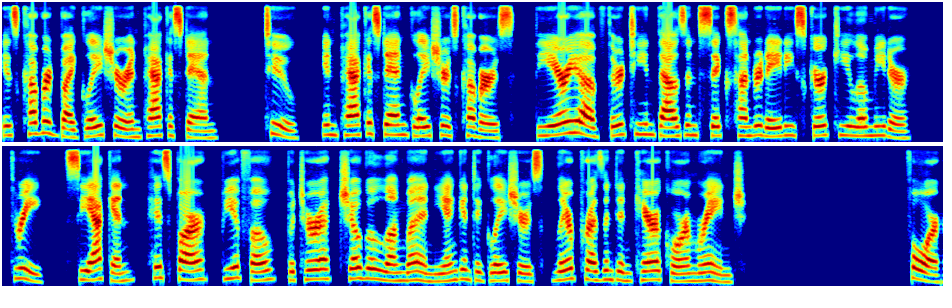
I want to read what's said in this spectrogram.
is covered by glacier in Pakistan. 2. In Pakistan glaciers covers the area of 13,680 square kilometer. 3. Siachen, Hispar, Biafo, Batura, Chogolungma and Yanganta glaciers, lair present in Karakoram range. 4.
